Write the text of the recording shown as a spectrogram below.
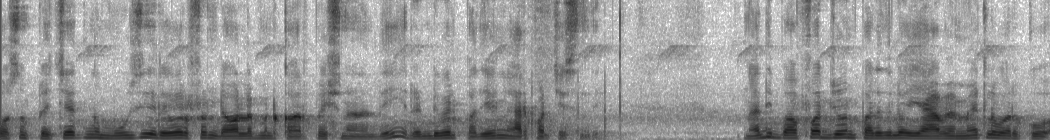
కోసం ప్రత్యేకంగా Musi river front development corporation అనేది రెండు వేల పదిహేను ఏర్పాటు చేసింది. నది బఫర్ జోన్ పరిధిలో యాభై మీటర్ల వరకు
